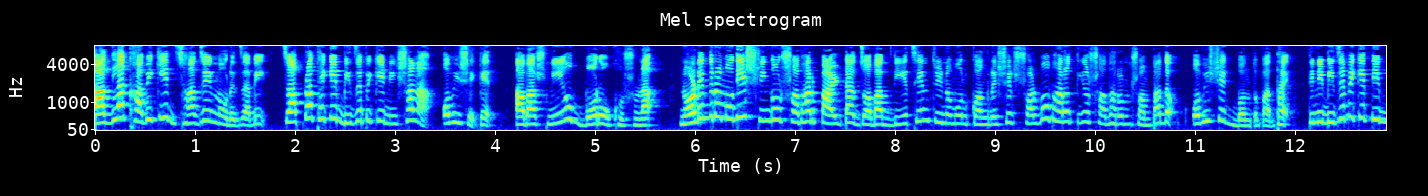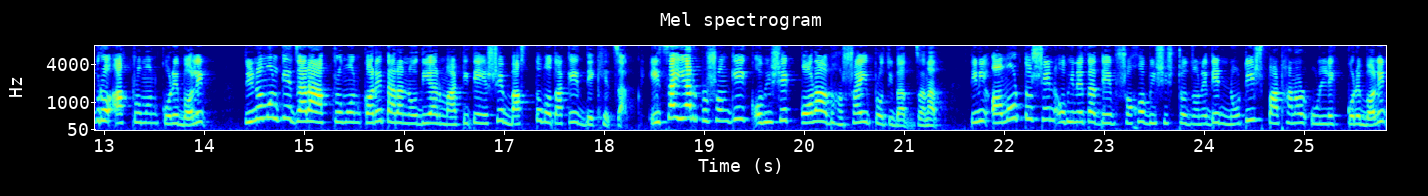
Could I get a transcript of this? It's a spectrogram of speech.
পাগলা খাবি কি ঝাঁঝে মরে যাবি? চাপড়া থেকে বিজেপিকে নিশানা, অভিষেকের। আবাস নিয়েও বড় ঘোষণা। নরেন্দ্র মোদীর সিঙ্গর সভার পাল্টা জবাব দিয়েছেন তৃণমূল কংগ্রেসের সর্বভারতীয় সাধারণ সম্পাদক অভিষেক বন্দ্যোপাধ্যায়। তিনি বিজেপিকে তীব্র আক্রমণ করে বলেন তৃণমূলকে যারা আক্রমণ করে, তারা নদিয়ার মাটিতে এসে বাস্তবতাকে দেখে যাক। এসআইআর প্রসঙ্গে অভিষেক কড়া ভাষায় প্রতিবাদ জানান। তিনি অমর্ত্য সেন, অভিনেতা দেব সহ বিশিষ্ট জনেদের নোটিশ পাঠানোর উল্লেখ করে বলেন,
